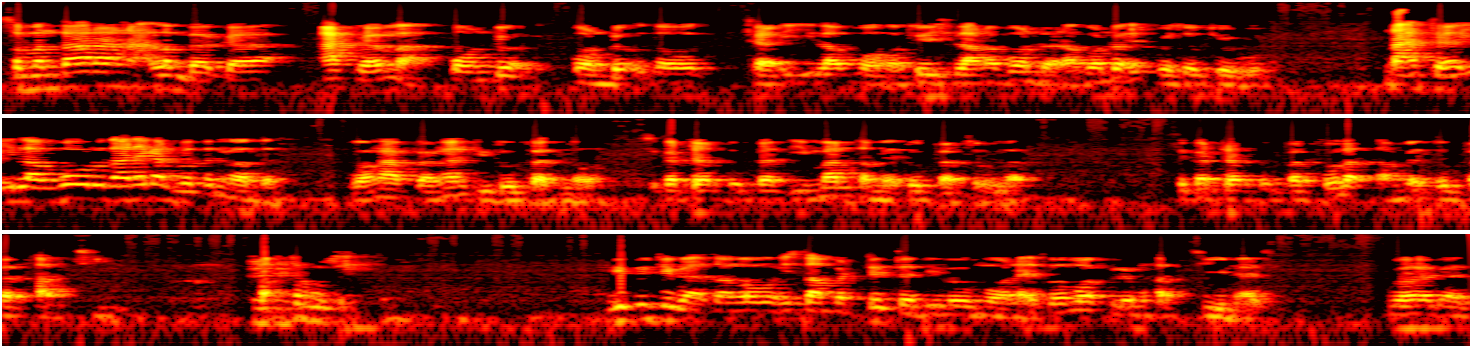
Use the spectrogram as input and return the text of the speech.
Sementara anak lembaga agama, pondok, pondok atau dai ilawo, atau istilah pondok, nah pondok itu bahasa Jawa. Nah dai ilawo urutannya kan buatan ngoten. Uang abangan ditobat no. Sekedar tobat iman sampai tobat sholat. Sekedar tobat sholat sampai tobat haji. Nah terus. Gitu juga sama Islam medit jadi lomo. Nah Islam belum haji. Nah, wah kan.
